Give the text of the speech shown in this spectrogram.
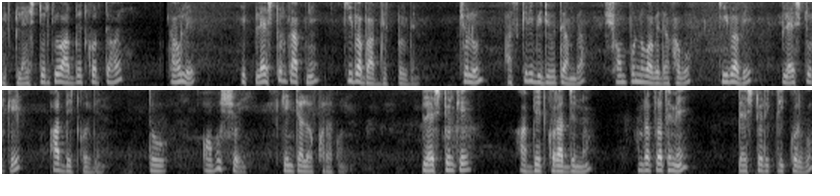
এই প্লে স্টোরকেও আপডেট করতে হয়? তাহলে এই প্লে স্টোরকে আপনি কীভাবে আপডেট করবেন? চলুন আজকের ভিডিওতে আমরা সম্পূর্ণভাবে দেখাবো কীভাবে প্লে স্টোরকে আপডেট করবেন। তো অবশ্যই স্ক্রিনটা লক্ষ্য রাখুন। প্লে স্টোরকে আপডেট করার জন্য আমরা প্রথমে প্লে স্টোরে ক্লিক করব।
